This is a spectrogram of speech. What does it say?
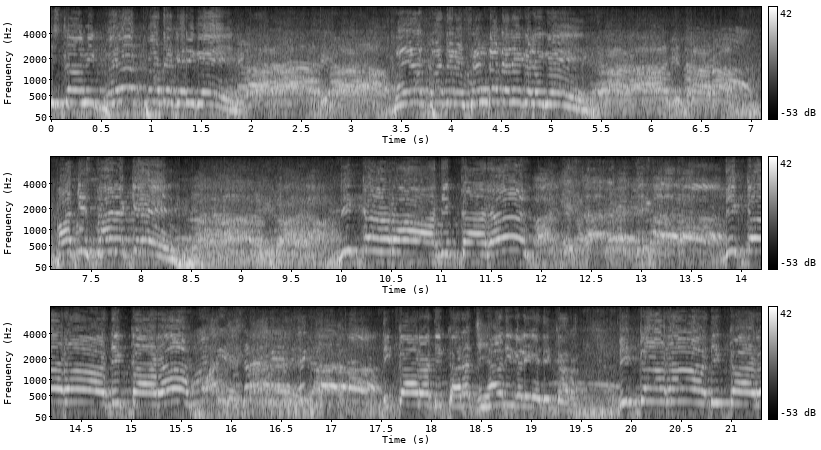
ಇಸ್ಲಾಮಿಕ್ ಭಯೋತ್ಪಾದಕರಿಗೆ ಭಯೋತ್ಪಾದನೆ ಸಂಘಟನೆಗಳಿಗೆ ಪಾಕಿಸ್ತಾನಕ್ಕೆ ಧಿಕ್ಕಾರ ಧಿಕ್ಕಾರ ಧಿಕ್ಕಾರ ಧಿಕ್ಕಾರ ಧಿಕ್ಕಾರ ಧಿಕ್ಕಾರ, ಜಿಹಾದಿಗಳಿಗೆ ಧಿಕ್ಕಾರ. ಧಿಕ್ಕಾರ ಧಿಕ್ಕಾರ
